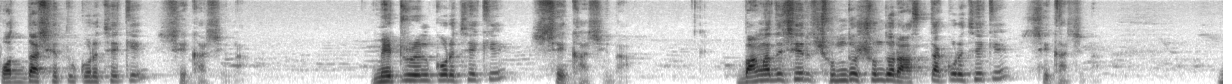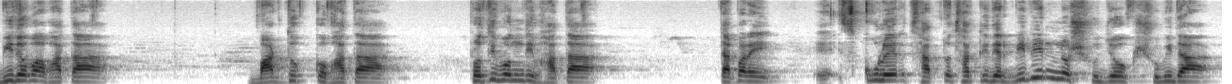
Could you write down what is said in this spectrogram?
পদ্মা সেতু করেছে কে? শেখ হাসিনা। মেট্রো রেল করেছে কে? শেখ হাসিনা। বাংলাদেশের সুন্দর সুন্দর রাস্তা করেছে কে? শেখ হাসিনা। বিধবা ভাতা, বার্ধক্য ভাতা, প্রতিবন্ধী ভাতা, তারপরে স্কুলের ছাত্রছাত্রীদের বিভিন্ন সুযোগ, সুবিধা,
